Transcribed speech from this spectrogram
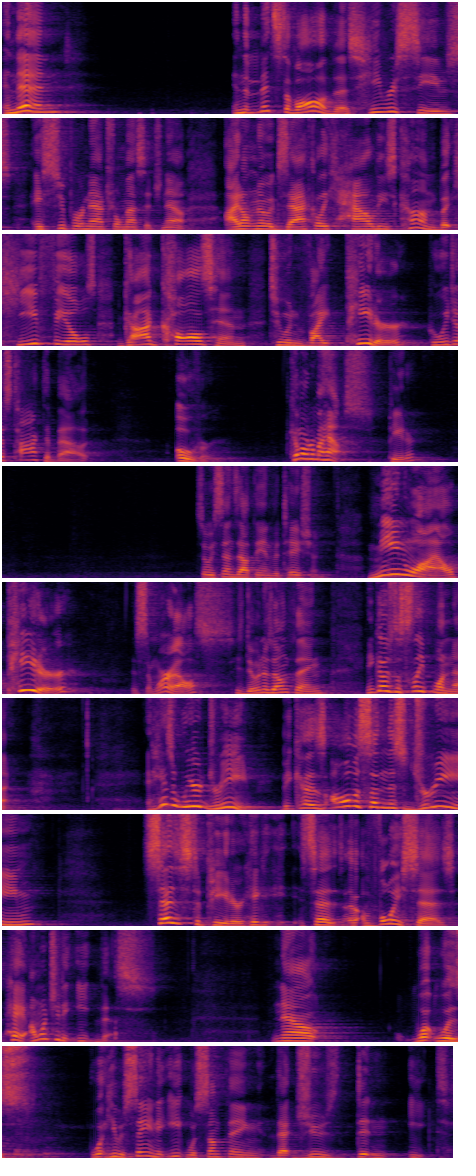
And then, in the midst of all of this, he receives a supernatural message. Now, I don't know exactly how these come, but he feels God calls him to invite Peter, who we just talked about, over. Come over to my house, Peter. So he sends out the invitation. Meanwhile, Peter is somewhere else. He's doing his own thing. he goes to sleep one night. And he has a weird dream because all of a sudden, this dream says to Peter, he says, a voice says, Hey, I want you to eat this. Now, what was what he was saying to eat was something that Jews didn't eat.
